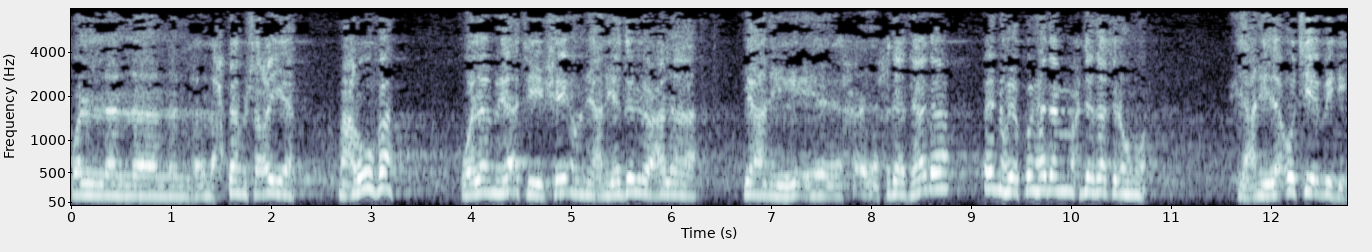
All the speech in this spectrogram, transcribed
والأحكام الشرعية معروفة ولم يأتي شيء يعني يدل على يعني إحداث هذا فإنه يكون هذا من محدثات الأمور يعني إذا أتي به.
